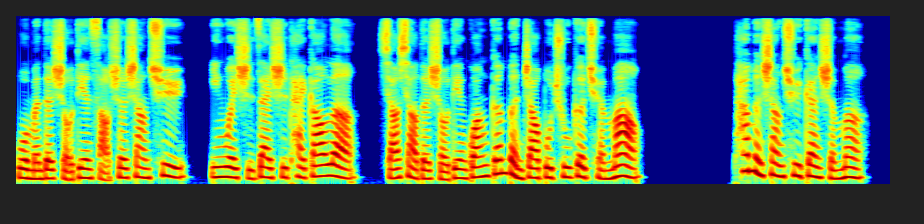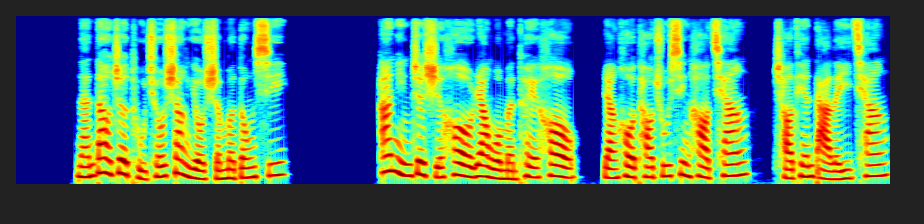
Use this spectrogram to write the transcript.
我们的手电扫射上去，因为实在是太高了，小小的手电光根本照不出个全貌。他们上去干什么？难道这土丘上有什么东西？阿宁这时候让我们退后，然后掏出信号枪，朝天打了一枪。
